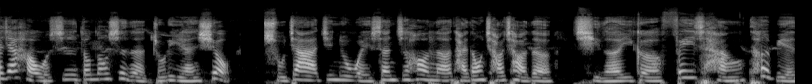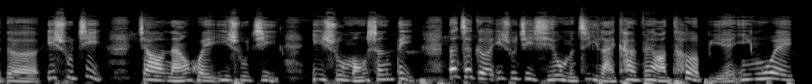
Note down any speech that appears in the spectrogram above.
大家好，我是东东市的主理人秀。暑假进入尾声之后呢，台东巧巧的起了一个非常特别的艺术季，叫南回艺术季，艺术萌生地。那这个艺术季其实我们自己来看非常特别，因为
